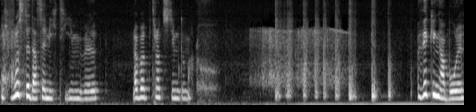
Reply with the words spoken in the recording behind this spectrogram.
Ich wusste, dass er nicht teamen will. Aber trotzdem gemacht. Wikinger Bull.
